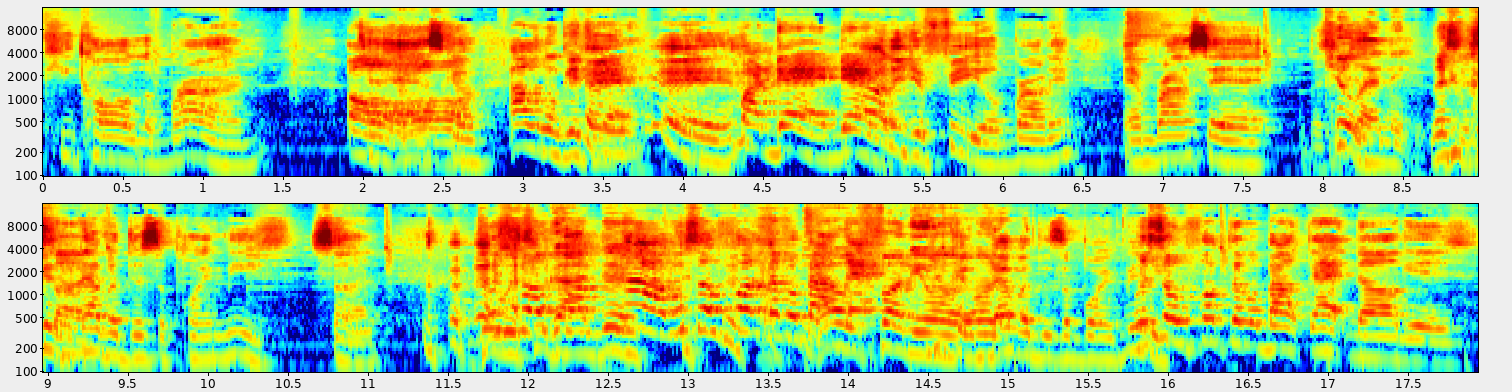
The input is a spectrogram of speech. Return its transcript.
He called LeBron. Oh, ask him, I was gonna get to Hey, that. hey, My dad, dad. how dad. do you feel, Bronny? And Bron said, Kill that nigga. Listen, "You could son. never disappoint me, son. What's what so fucked? do. Nah, what's so fucked up about That about was that? funny you on, could on never disappoint me." What's so fucked up about that, dog, is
